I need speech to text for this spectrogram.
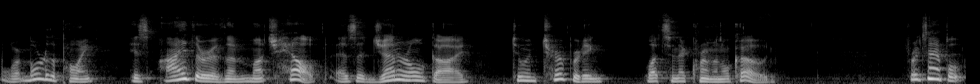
Or, more to the point, is either of them much help as a general guide to interpreting what's in a criminal code? For example,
